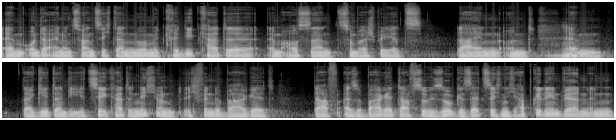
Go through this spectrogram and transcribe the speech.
ähm, unter 21 dann nur mit Kreditkarte im Ausland zum Beispiel jetzt leihen und ähm, da geht dann die EC-Karte nicht und ich finde Bargeld darf, also Bargeld darf sowieso gesetzlich nicht abgelehnt werden in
